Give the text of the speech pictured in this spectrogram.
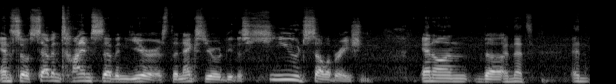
and so seven times seven years, the next year would be this huge celebration. And on the And that's and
